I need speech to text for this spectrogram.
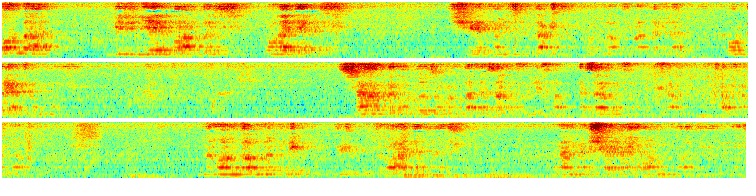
Orada bir yer vardır, ona gelir. Şeytan içinde açtık altına derler. Orada yatanlar. Sahaben olduğu zaman da ezan okunursa, ezan okunursa, kalkarlar. Namazlarını bilip bir dua ederler. Buna meşale haram dua diyorlar.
